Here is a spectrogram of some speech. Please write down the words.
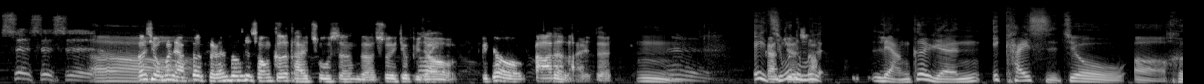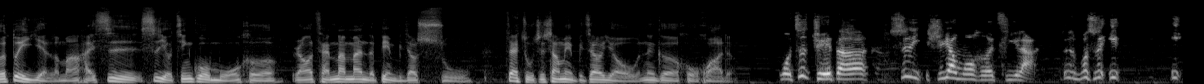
是是是，啊，而且我们两个可能都是从歌台出生的，所以就比较比较搭得来的。嗯，嗯，哎，请问你们两两个人一开始就呃合对眼了吗？还是是有经过磨合，然后才慢慢的变比较熟，在主持上面比较有那个火花的？我是觉得是需要磨合期啦，就是不是一一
